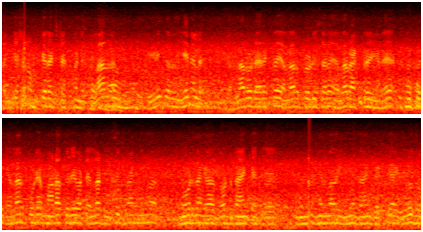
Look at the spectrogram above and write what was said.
ಸಂಕೇಶನ ಮುಖ್ಯರಾಗಿ ಸ್ಟೇಟ್ಮೆಂಟ್ ಇತ್ತಲ್ಲ ಅಂದ್ರೆ ಹೇಳಿದ್ರು ಏನಿಲ್ಲ ಎಲ್ಲರೂ ಡೈರೆಕ್ಟರ್ ಎಲ್ಲರೂ ಪ್ರೊಡ್ಯೂಸರ್ ಎಲ್ಲರೂ ಆಕ್ಟರ್ ಆಗಿದೆ ಎಲ್ಲರೂ ಕೂಡ ಮಾಡತ್ತೀರಿ ಬಟ್ ಎಲ್ಲ ಡಿ ಸಿ ಬ್ಯಾಂಕ್ ನೋಡಿದಂಗೆ ದೊಡ್ಡ ಬ್ಯಾಂಕ್ ಐತಿ ಮುಂದಿನ ದಿನದಾಗ ಇನ್ನೂ ಬ್ಯಾಂಕ್ ಗಟ್ಟಿಯಾಗಿ ಇರೋದು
